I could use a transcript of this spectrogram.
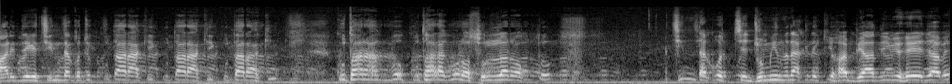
বাড়ি থেকে চিন্তা করছে, কোথা রাখি কোথা রাখি কোথা রাখি? কোথা রাখব কোথা রাখব? রসুল্লা রক্ত। চিন্তা করছে, জমিন রাখলে কি হয়? ব্যাধি হয়ে যাবে।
